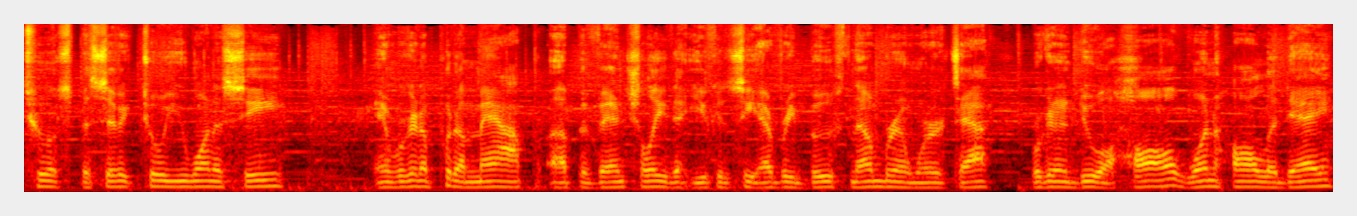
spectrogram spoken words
tool specific tool you want to see. And we're going to put a map up eventually that you can see every booth number and where it's at. We're going to do a hall, one hall a day.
